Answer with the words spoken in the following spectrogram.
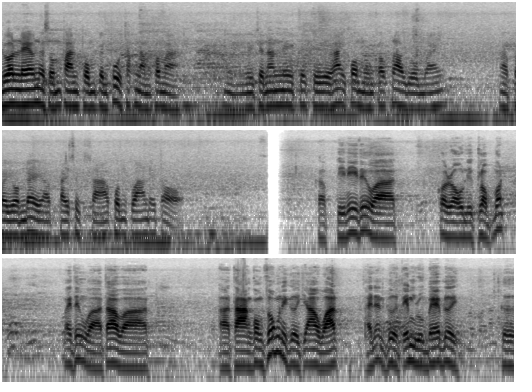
ล้วนแล้วเนี่ยสมภารพรมเป็นผู้ชักนำเข้ามามิฉะนั้นนี่ก็คือให้ข้อมูลคร่าวๆโยมไว้ ประโยมได้ไปศึกษาค้นคว้าได้ต่อ ครับทีนี้ถือว่าก็เรานี่ครบหมด ไม่ถึงว่าถ้าว่าทางของสงฆ์นี่คือเจ้าวัดไอ้นั่นคือเต็มรูปแบบเลยคือ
